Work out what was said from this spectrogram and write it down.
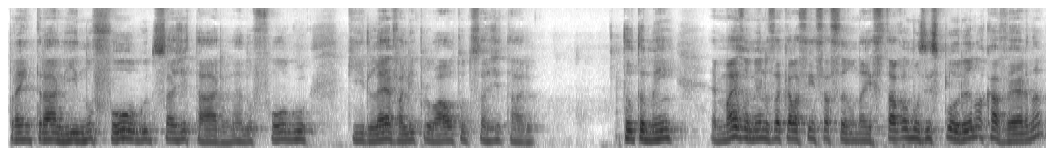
para entrar ali no fogo do Sagitário, né? No fogo que leva ali para o alto do Sagitário. Então também é mais ou menos aquela sensação, né? Estávamos explorando a caverna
